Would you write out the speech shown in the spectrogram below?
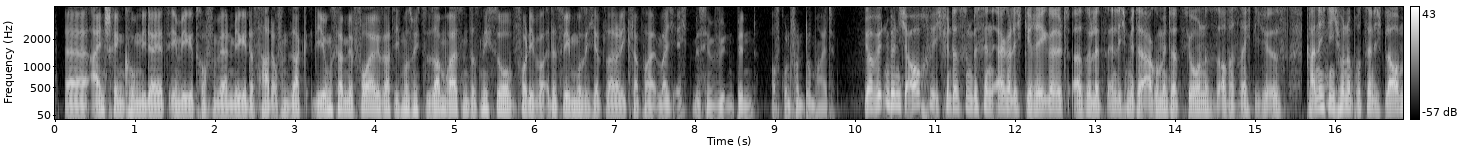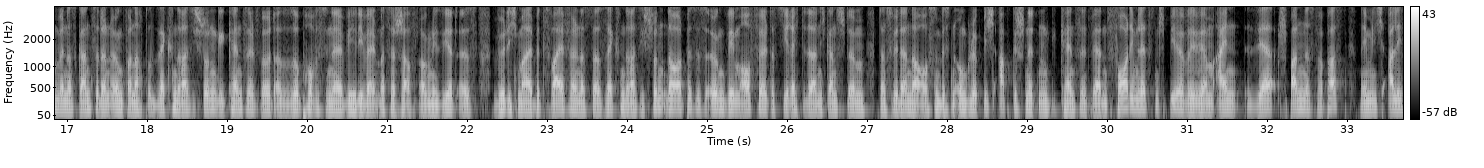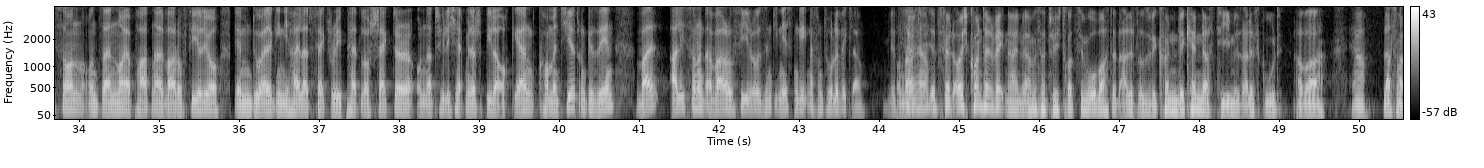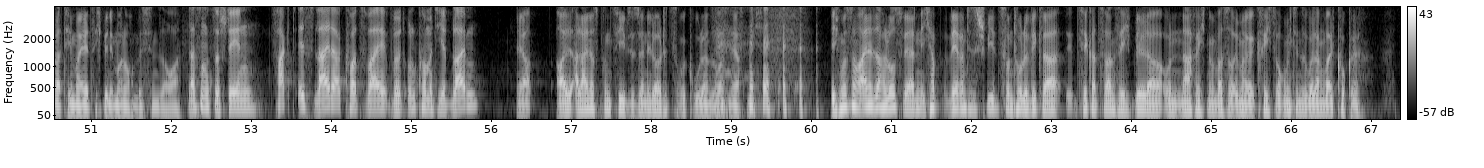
äh, Einschränkungen, die da jetzt irgendwie getroffen werden, mir geht das hart auf den Sack. Die Jungs haben mir vorher gesagt, ich muss mich zusammenreißen und das nicht so vor die, deswegen muss ich jetzt leider die Klappe halten, weil ich echt ein bisschen wütend bin aufgrund von Dummheit. Ja, wütend bin ich auch. Ich finde das ein bisschen ärgerlich geregelt. Also letztendlich mit der Argumentation, dass es auch was Rechtliches ist, kann ich nicht hundertprozentig glauben, wenn das Ganze dann irgendwann nach 36 Stunden gecancelt wird. Also so professionell, wie hier die Weltmeisterschaft organisiert ist, würde ich mal bezweifeln, dass das 36 Stunden dauert, bis es irgendwem auffällt, dass die Rechte da nicht ganz stimmen. Dass wir dann da auch so ein bisschen unglücklich abgeschnitten und gecancelt werden vor dem letzten Spiel, weil wir haben ein sehr spannendes verpasst, nämlich Alisson und sein neuer Partner Alvaro Filio im Duell gegen die Highlight Factory, Petlo Scheckter. Und natürlich hätten wir das Spiel auch gern kommentiert und gesehen, weil Alisson und Alvaro Filio sind die nächsten Gegner von Tole Wickler. Jetzt fällt, daher- jetzt fällt euch Content weg. Nein, wir haben es natürlich trotzdem beobachtet, alles. Also wir können, wir kennen das Team, ist alles gut. Aber ja, lassen wir das Thema jetzt. Ich bin immer noch ein bisschen sauer. Lassen wir uns so stehen. Fakt ist leider, Core 2 wird unkommentiert bleiben. Ja, al- allein aus Prinzip, ist, wenn die Leute zurückrudern, sowas nervt mich. ich muss noch eine Sache loswerden. Ich habe während des Spiels von Tole Wickler circa 20 Bilder und Nachrichten und was auch immer gekriegt, warum ich denn so gelangweilt gucke.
